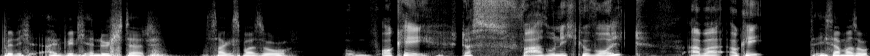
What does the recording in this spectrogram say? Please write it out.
bin ich ein wenig ernüchtert, sage ich es mal so. Okay, das war so nicht gewollt, aber okay. Ich sag mal so,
